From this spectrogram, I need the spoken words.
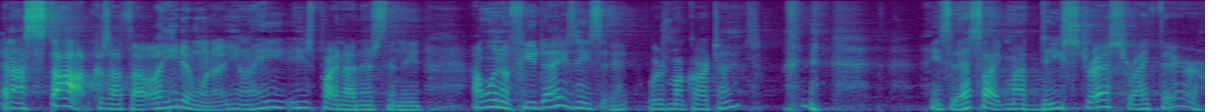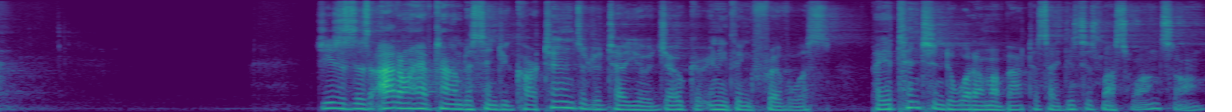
and I stopped because I thought, oh, he didn't want to, you know, he, he's probably not interested in it. I went a few days, and he said, "Where's my cartoons?" he said, "That's like my de-stress right there." Jesus says, "I don't have time to send you cartoons or to tell you a joke or anything frivolous. Pay attention to what I'm about to say. This is my swan song."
